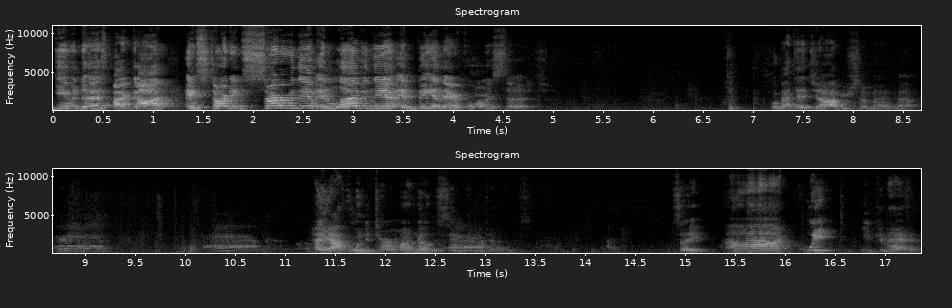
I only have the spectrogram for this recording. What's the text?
given to us by God and started serving them and loving them and being there for them as such? What about that job you're so mad about, Christian? Hey, I wanted to turn my notice in a few times. Say, I quit. You can have it.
